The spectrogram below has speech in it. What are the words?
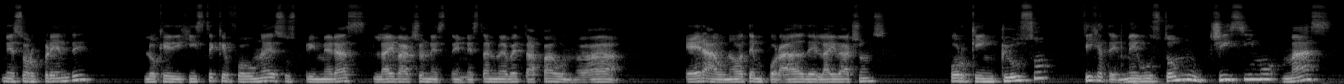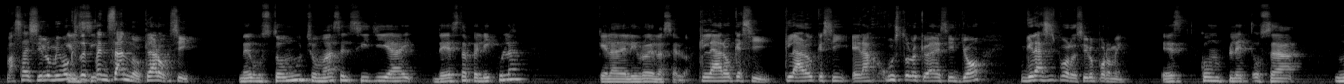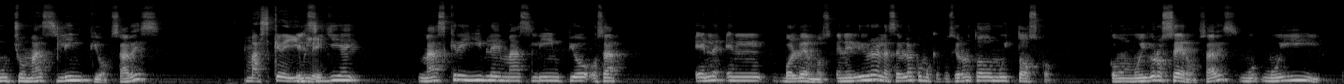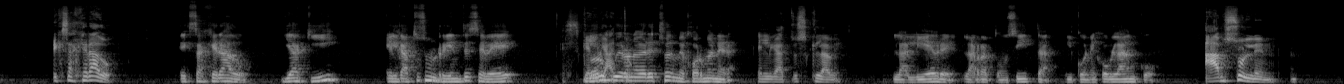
Me sorprende lo que dijiste que fue una de sus primeras live action en esta nueva etapa o nueva era o nueva temporada de live actions. Porque incluso, fíjate, me gustó muchísimo más. Vas a decir lo mismo que estoy pensando, claro que sí. Me gustó mucho más el CGI de esta película que la del libro de la selva. Claro que sí, claro que sí. Era justo lo que iba a decir yo. Gracias por decirlo por mí. Es completo, o sea, mucho más limpio, ¿sabes? Más creíble. El CGI más creíble, más limpio, o sea, en, en, volvemos, en el libro de la selva como que pusieron todo muy tosco, como muy grosero, ¿sabes? Muy... Exagerado. Exagerado. Y aquí el gato sonriente se ve... Es que no lo pudieron haber hecho de mejor manera. El gato es clave. La liebre, la ratoncita, el conejo blanco. Absolen.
